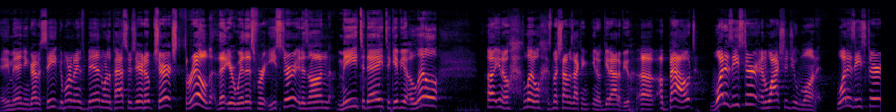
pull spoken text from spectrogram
Amen. You can grab a seat. Good morning. My name is Ben, one of the pastors here at Hope Church. Thrilled that you're with us for Easter. It is on me today to give you a little, uh, you know, little, as much time as I can, you know, get out of you, uh, about what is Easter and why should you want it. What is Easter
